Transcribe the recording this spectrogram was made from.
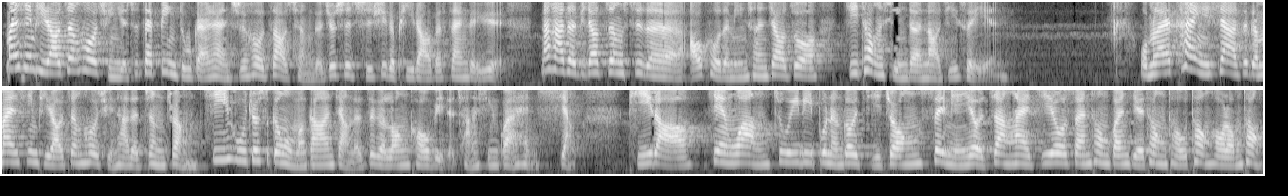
慢性疲劳症候群也是在病毒感染之后造成的，就是持续个疲劳个三个月。那它的比较正式的拗口的名称叫做肌痛型的脑脊髓炎。我们来看一下这个慢性疲劳症候群，它的症状几乎就是跟我们刚刚讲的这个 Long COVID 的长新冠很像，疲劳、健忘、注意力不能够集中、睡眠也有障碍、肌肉酸痛、关节痛、头痛、喉咙痛，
